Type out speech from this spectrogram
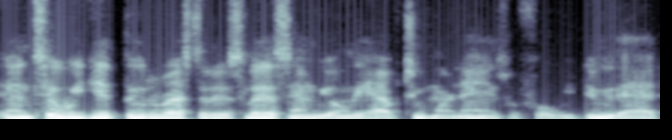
until we get through the rest of this list, and we only have two more names before we do that,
